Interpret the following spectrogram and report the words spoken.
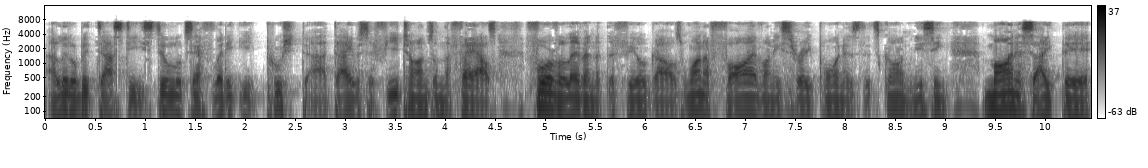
a little bit dusty, still looks athletic. He pushed uh, Davis a few times on the fouls. Four of eleven at the field goals, one of five on his three pointers. That's gone missing. Minus eight there.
